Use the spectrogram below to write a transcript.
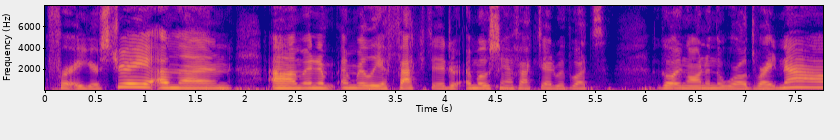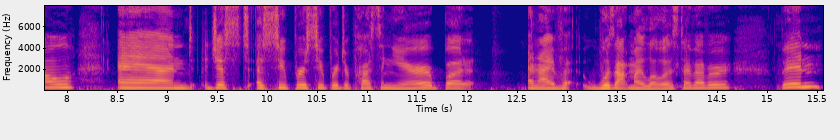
for a year straight, and then um, and I'm, I'm really affected, emotionally affected with what's going on in the world right now, and just a super super depressing year. But and I've was at my lowest I've ever been,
